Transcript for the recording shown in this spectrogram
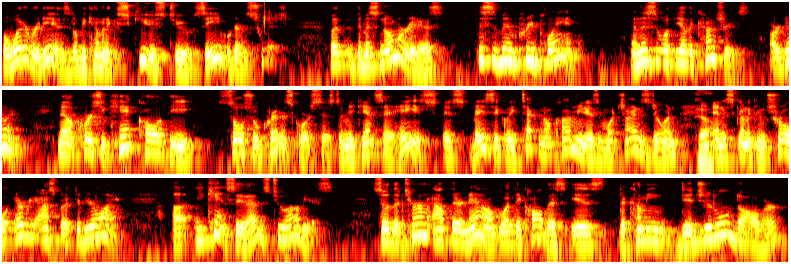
But whatever it is, it'll become an excuse to see, we're going to switch. But the misnomer is this has been pre-planned. And this is what the other countries are doing. Now, of course, you can't call it the social credit score system. You can't say, hey, it's, it's basically techno communism, what China's doing, Yeah. and it's going to control every aspect of your life. Uh, you can't say that, it's too obvious. So, the term out there now, what they call this is the coming digital dollar.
